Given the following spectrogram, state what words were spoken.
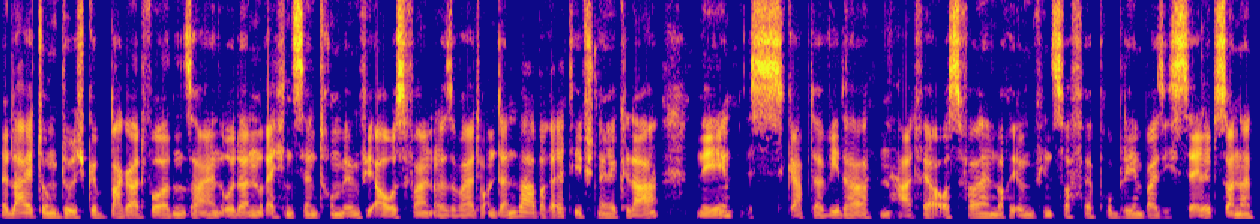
eine Leitung durchgebaggert worden sein oder ein Rechenzentrum irgendwie ausfallen oder so weiter. Und dann war aber relativ schnell klar, nee, es gab da weder einen Hardwareausfall noch irgendwie ein Softwareproblem bei sich selbst, sondern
